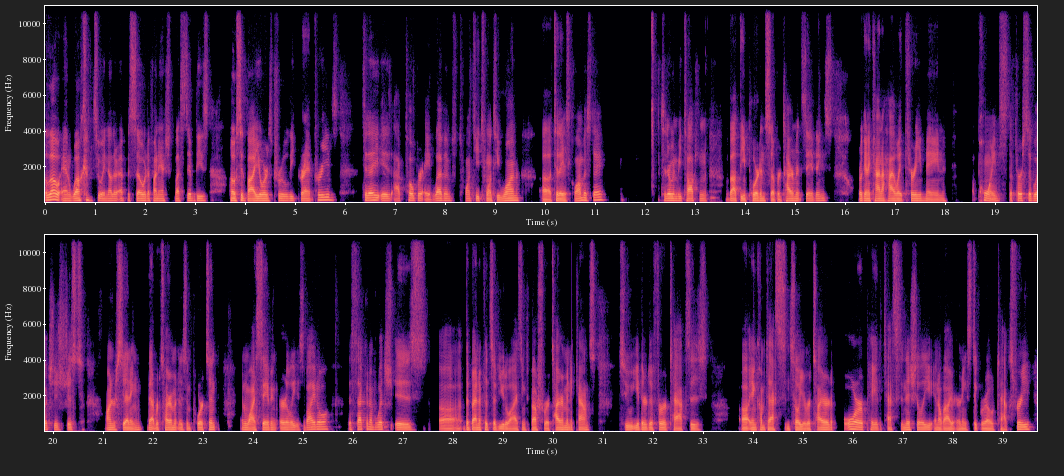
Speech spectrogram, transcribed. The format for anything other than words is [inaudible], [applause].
Hello, and welcome to another episode of Financial Festivities hosted by yours truly, Grant Preves. Today is October 11th, 2021. Uh, today is Columbus Day. Today, we're going to be talking about the importance of retirement savings. We're going to kind of highlight three main points. The first of which is just understanding that retirement is important and why saving early is vital. The second of which is uh, the benefits of utilizing special retirement accounts to either defer taxes, uh, income taxes until you're retired, or pay the taxes initially and allow your earnings to grow tax free.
